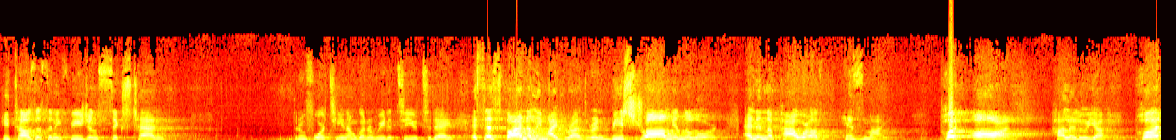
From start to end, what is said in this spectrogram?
He tells us in Ephesians 6:10 through 14, I'm going to read it to you today. It says, "Finally, my brethren, be strong in the Lord and in the power of his might. Put on, hallelujah, put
